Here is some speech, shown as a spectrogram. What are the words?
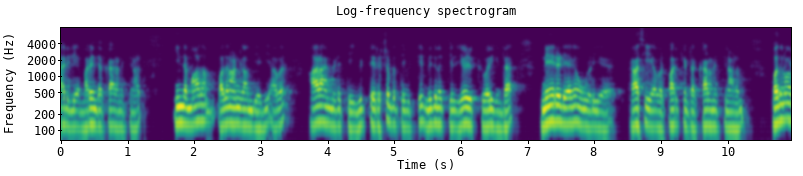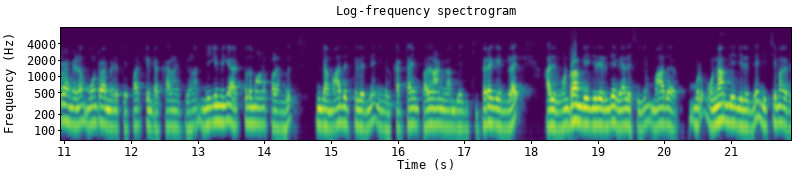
ஆறிலே மறைந்த காரணத்தினால் இந்த மாதம் பதினான்காம் தேதி அவர் ஆறாம் இடத்தை விட்டு ரிஷபத்தை விட்டு மிதுனத்தில் ஏழுக்கு வருகின்றார். நேரடியாக உங்களுடைய ராசியை அவர் பார்க்கின்ற காரணத்தினாலும் பதினோராம் இடம் மூன்றாம் இடத்தை பார்க்கின்ற காரணத்தினாலும் மிக மிக அற்புதமான பலன்கள் இந்த மாதத்திலிருந்தே நீங்கள் கட்டாயம் பதினான்காம் தேதிக்கு பிறகு இல்லை அதில் ஒன்றாம் தேதியிலிருந்தே வேலை செய்யும் மாத ஒன்றாம் தேதியிலிருந்தே நிச்சயமாக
